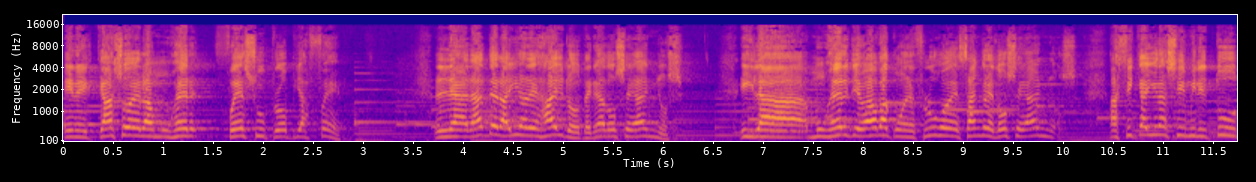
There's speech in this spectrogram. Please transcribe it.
En el caso de la mujer fue su propia fe. La edad de la hija de Jairo tenía 12 años y la mujer llevaba con el flujo de sangre 12 años. Así que hay una similitud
